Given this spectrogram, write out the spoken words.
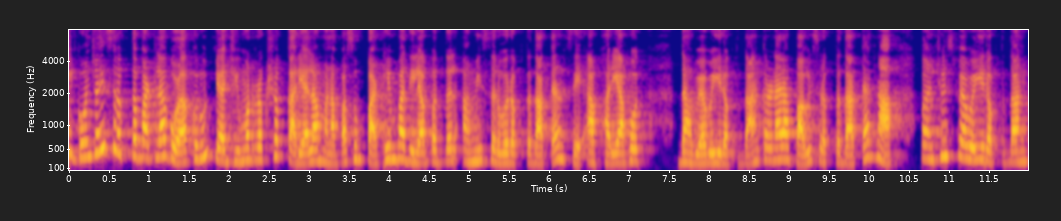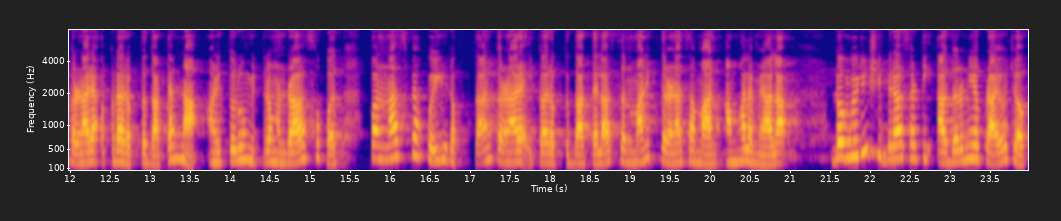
एकोणचाळीस रक्तबाटल्या गोळा करून या जीवनरक्षक कार्याला मनापासून पाठिंबा दिल्याबद्दल आम्ही सर्व रक्तदात्यांचे आभारी आहोत. दहाव्या वेळी रक्तदान करणाऱ्या बावीस रक्तदात्यांना पंचवीसव्या वेळी रक्तदान करणाऱ्या अकरा रक्तदात्यांना आणि तरुण मित्रमंडळासोबत पन्नासव्या वेळी रक्तदान करणाऱ्या एका रक्तदात्याला सन्मानित करण्याचा मान आम्हाला मिळाला. डोंबिवली शिबिरासाठी आदरणीय प्रायोजक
